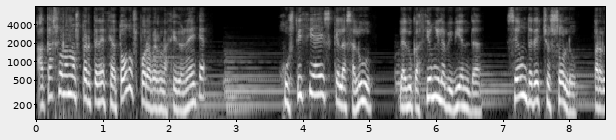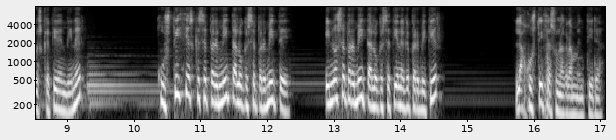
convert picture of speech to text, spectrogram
¿Acaso no nos pertenece a todos por haber nacido en ella? Justicia es que la salud, la educación y la vivienda sea un derecho solo para los que tienen dinero? ¿Justicia es que se permita lo que se permite y no se permita lo que se tiene que permitir? La justicia es una gran mentira,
